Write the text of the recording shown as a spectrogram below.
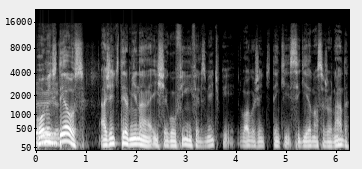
Homem de Deus, a gente termina e chegou ao fim, infelizmente, porque logo a gente tem que seguir a nossa jornada.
